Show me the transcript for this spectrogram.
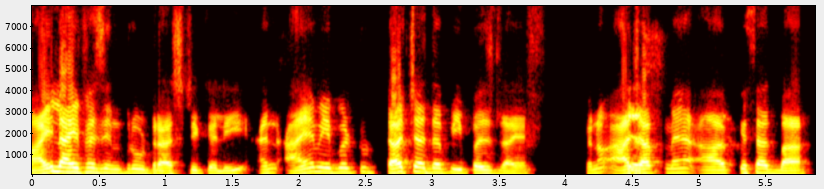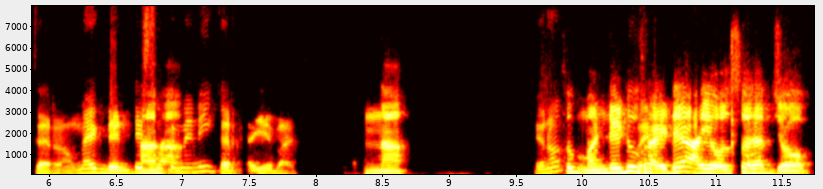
my life has improved drastically and i am able to touch other people's life you know आज yes. आप मैं आपके साथ बात कर रहा हूँ मैं एक डेंटिस्ट होकर मैं नहीं करता ये बात ना यू नो तो Monday to Friday I also have job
